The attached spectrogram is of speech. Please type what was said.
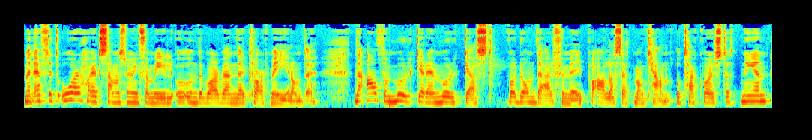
Men efter ett år har jag tillsammans med min familj och underbara vänner klarat mig igenom det. När allt var mörkare än mörkast var de där för mig på alla sätt man kan och tack vare stöttningen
